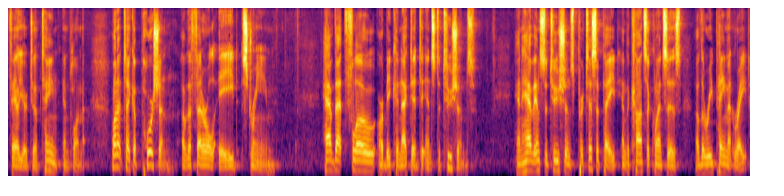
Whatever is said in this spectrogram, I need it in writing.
failure to obtain employment. Why not take a portion of the federal aid stream, have that flow or be connected to institutions, and have institutions participate in the consequences of the repayment rate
